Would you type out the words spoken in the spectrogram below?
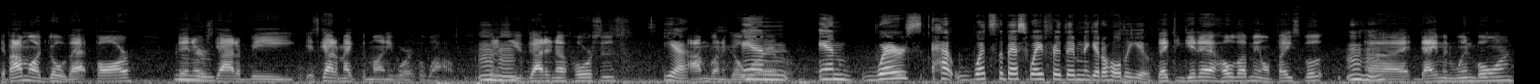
if I'm gonna go that far, then there's Mm-hmm. gotta be it's gotta make the money worth a while. But if Mhm. you've got enough horses, Yeah. I'm gonna go and wherever. and where's how, what's the best way for them to get a hold of you? They can get a hold of me on Facebook Mhm. uh, at Damon Winborn.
